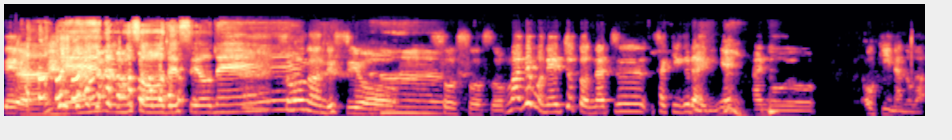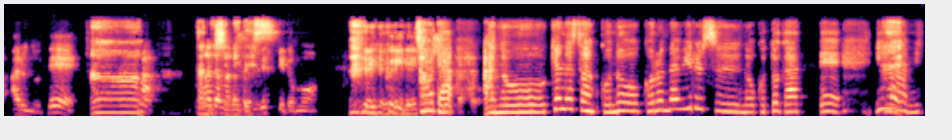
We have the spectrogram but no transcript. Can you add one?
て、ねでもそうですよね。そうなんですよ。うんそうそうそう。まあでもね、ちょっと夏先ぐらいにね、あの、大きいなのがあるので、あまあまだまだ先ですす。けども、ゆっくり練習 そうだしようかと。あのー、かなさん、このコロナウイルスのことがあって、今、はい道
